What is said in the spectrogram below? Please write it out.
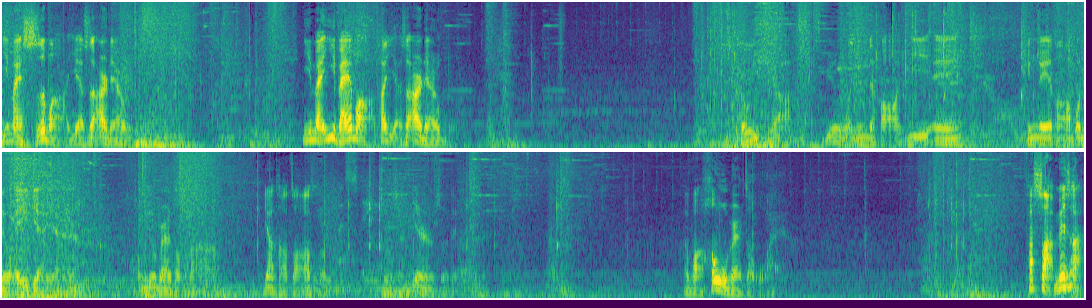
你买十把也是二点五。你买一百码，它也是二点五。抽一下，晕我晕的好，E A 平 A W A 点燃，从右边走的啊，让他砸死了，精神病似的。往后边走还，他闪没闪？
